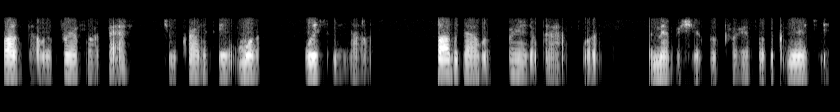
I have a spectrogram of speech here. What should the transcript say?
Father God, we're praying for our pastor to crown his head with more wisdom and knowledge. Father God, we're praying, oh God, for the membership. We're praying for the community in.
